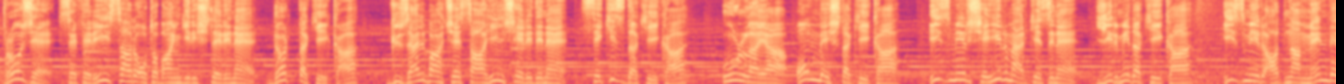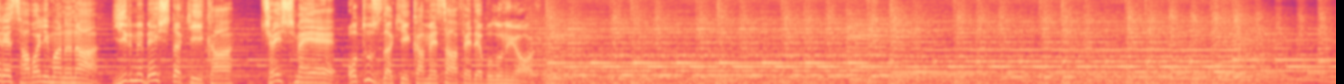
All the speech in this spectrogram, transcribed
Proje, Seferihisar otoban girişlerine 4 dakika, Güzelbahçe sahil şeridine 8 dakika, Urla'ya 15 dakika, İzmir şehir merkezine 20 dakika, İzmir Adnan Menderes Havalimanı'na 25 dakika, Çeşme'ye 30 dakika mesafede bulunuyor.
